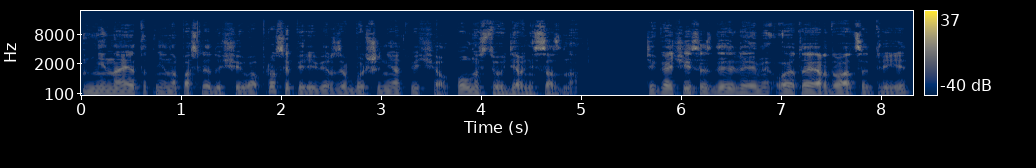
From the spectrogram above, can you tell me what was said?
Ни на этот, ни на последующие вопросы Переверзев больше не отвечал, полностью уйдя в несознанку. Тягачи с изделиями ОТР-23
